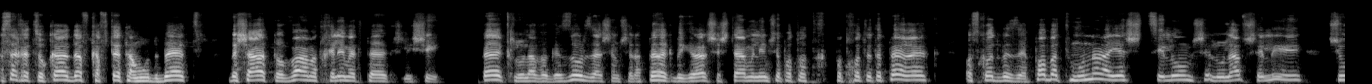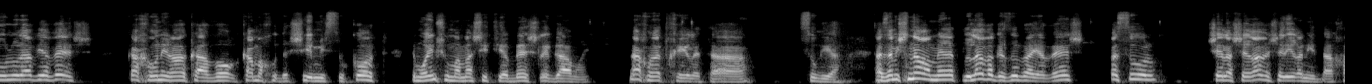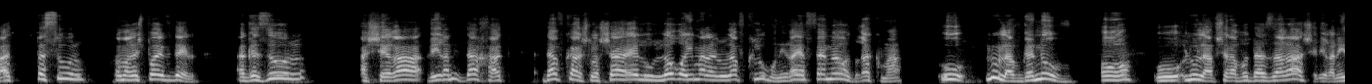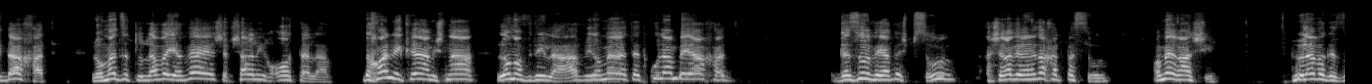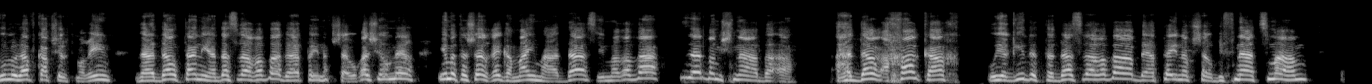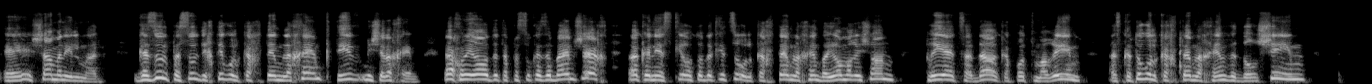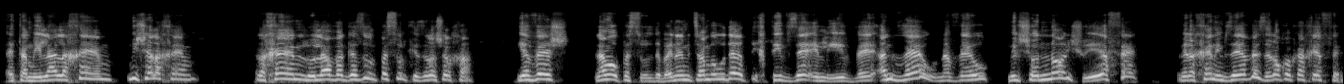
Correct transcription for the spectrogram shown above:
מסכת סוכה, דף כ"ט עמוד ב', בשעה טובה מתחילים את פרק שלישי. פרק לולב הגזול זה השם של הפרק, בגלל ששתי המילים שפותחות את הפרק עוסקות בזה. פה בתמונה יש צילום של לולב שלי, שהוא לולב יבש. ככה הוא נראה כעבור כמה חודשים מסוכות, אתם רואים שהוא ממש התייבש לגמרי. אנחנו נתחיל את הסוגיה. אז המשנה אומרת, לולב הגזול והיבש, פסול, של אשרה ושל עיר הנידחת, פסול. כלומר, יש פה הבדל. הגזול, אשרה ועיר הנידחת, דווקא השלושה האלו לא רואים על הלולב כלום, הוא נראה יפה מאוד, רק מה? הוא לולב גנוב, או הוא לולב של עבודה זרה, של עיר הנידחת. לעומת זאת, לולב היבש, אפשר לראות עליו. בכל מקרה, המשנה לא מבדילה, והיא אומרת את כולם ביחד. גזול ויבש פסול, אשרה ועיר הנידחת פסול. אומר רש"י, לולב הגזול לולב כף של תמרים, והדר תני, הדס וערבה, באפי נפשייהו. רש"י אומר, אם אתה שואל, רגע, מה עם ההדס ועם הערבה? זה במשנה הבאה. והדר, אחר כך, הוא יגיד את הדס והערבה באפי נפשייהו, בפני עצמם, אה, שם נלמד. גזול פסול דכתיב ולקחתם לכם, כתיב משלכם. אנחנו נראה עוד את הפסוק הזה בהמשך, רק אני אזכיר אותו בקיצור, לקחתם לכם ביום הראשון פרי עץ הדר, כפות תמרים, אז כתוב ולקחתם לכם ודורשים את המילה לכם משלכם. לכן לולב הגזול פסול, כי זה לא שלך. יבש, למה הוא פסול? דבין מצווה מהודרת, תכתיב זה אלי וענווהו, נווהו, מלשון נוי, שהוא יהיה יפה. ולכן אם זה יבש, זה לא כל כך יפה.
